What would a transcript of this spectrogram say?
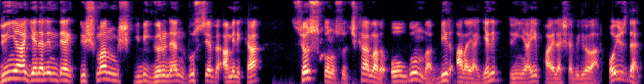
dünya genelinde düşmanmış gibi görünen Rusya ve Amerika söz konusu çıkarları olduğunda bir araya gelip dünyayı paylaşabiliyorlar. O yüzden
